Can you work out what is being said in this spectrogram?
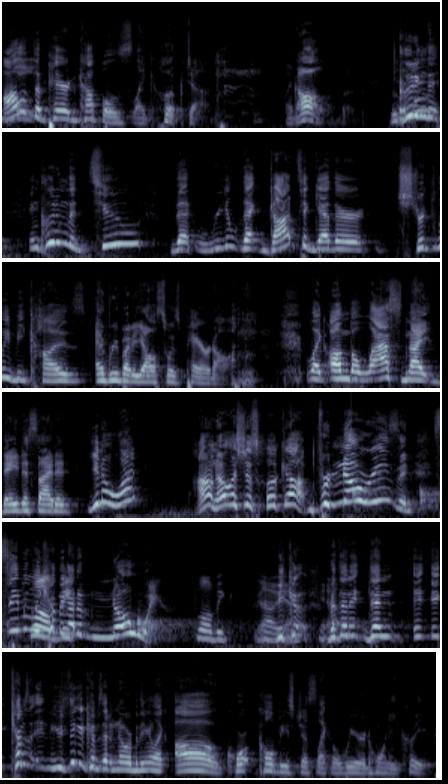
all of the paired couples like hooked up like all of them including the including the two that real that got together strictly because everybody else was paired off. Like on the last night they decided you know what? I don't know let's just hook up. For no reason. Seemingly Well, coming be- out of nowhere. Well, be, oh, because yeah, but then it then it, it comes you think it comes out of nowhere but then you're like oh Cor- colby's just like a weird horny creep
